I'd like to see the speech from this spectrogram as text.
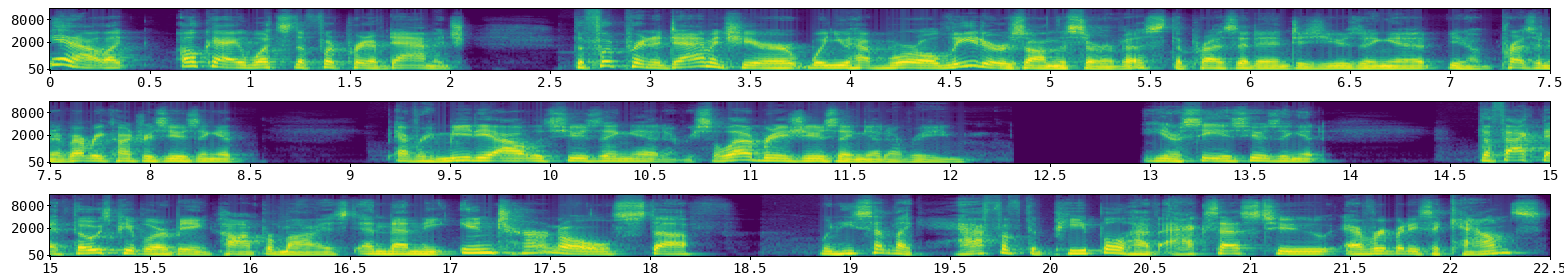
you know, like, okay, what's the footprint of damage? The footprint of damage here, when you have world leaders on the service, the president is using it, you know, president of every country is using it, every media outlet's using it, every celebrity is using it, every, you know, C is using it. The fact that those people are being compromised and then the internal stuff when he said like half of the people have access to everybody's accounts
